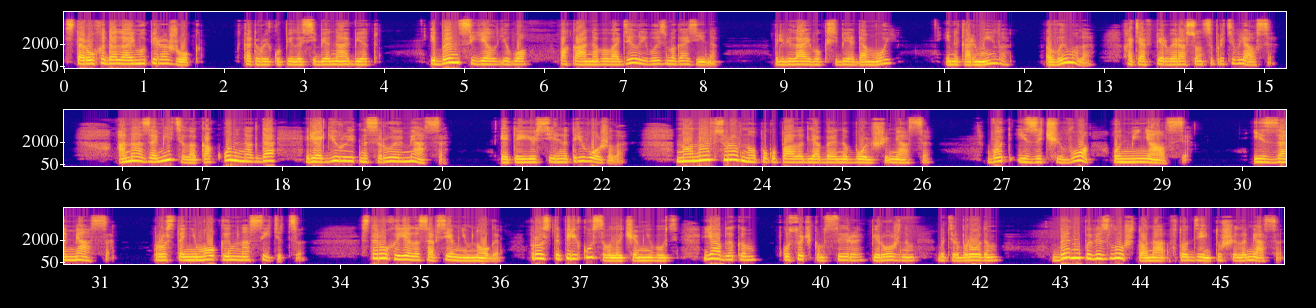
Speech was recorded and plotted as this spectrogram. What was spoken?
Старуха дала ему пирожок, который купила себе на обед, и Бен съел его, пока она выводила его из магазина. Привела его к себе домой и накормила, вымыла, хотя в первый раз он сопротивлялся. Она заметила, как он иногда реагирует на сырое мясо. Это ее сильно тревожило, но она все равно покупала для Бена больше мяса. Вот из-за чего он менялся. Из-за мяса. Просто не мог им насытиться. Старуха ела совсем немного, просто перекусывала чем-нибудь, яблоком, кусочком сыра, пирожным, бутербродом. Бену повезло, что она в тот день тушила мясо.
